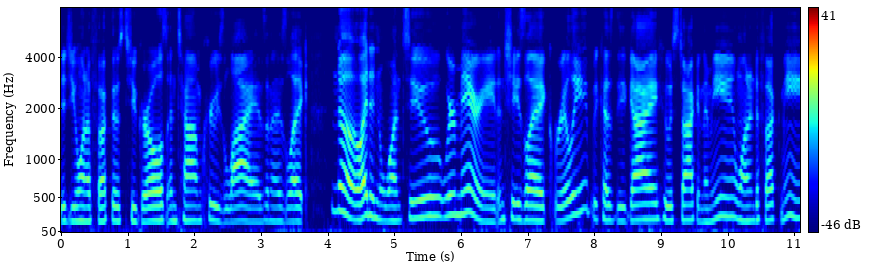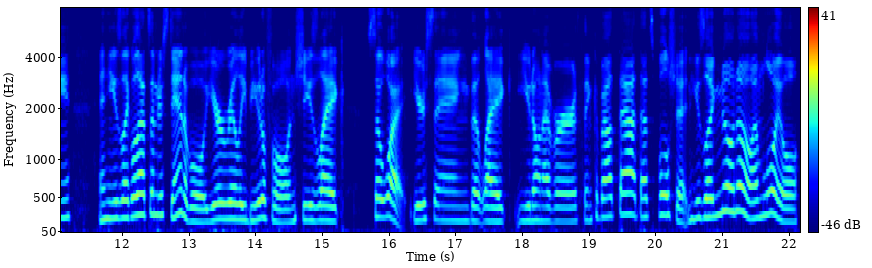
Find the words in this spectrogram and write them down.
did you want to fuck those two girls? And Tom Cruise lies and is like, No, I didn't want to. We're married. And she's like, Really? Because the guy who was talking to me wanted to fuck me. And he's like, Well, that's understandable. You're really beautiful. And she's like, so what? You're saying that like you don't ever think about that? That's bullshit. And he's like, "No, no, I'm loyal."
